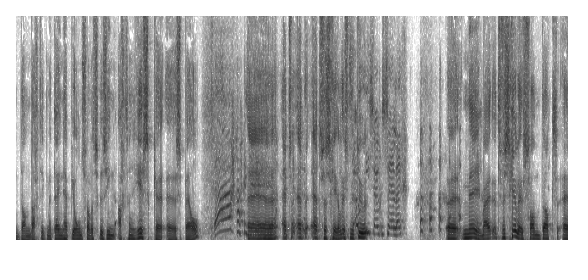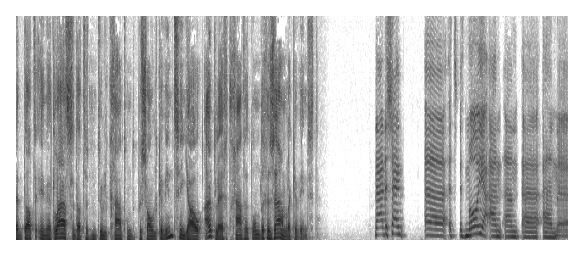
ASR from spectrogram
dan dacht ik meteen, heb je ons wel eens gezien achter een risk-spel? Uh, ah, ja, ja, het, het, het verschil is, natuurlijk... niet zo gezellig. nee, maar het verschil is van dat, dat in het laatste dat het natuurlijk gaat om de persoonlijke winst. In jouw uitleg gaat het om de gezamenlijke winst. Nou, er zijn het, het mooie aan, aan, uh, aan uh,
